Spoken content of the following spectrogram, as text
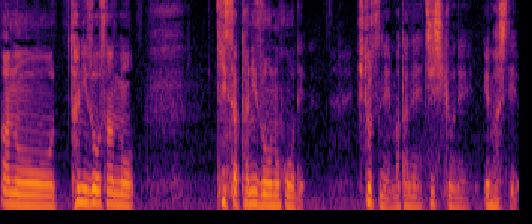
あの、谷蔵さんの、喫茶谷蔵の方で、一つね、またね、知識をね、得まして。い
